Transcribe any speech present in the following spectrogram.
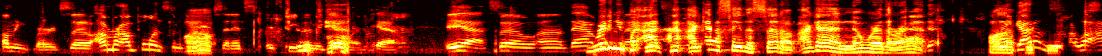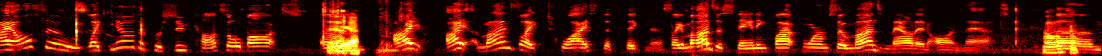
Humminbird. So I'm I'm pulling some Wow. juice, and it's it's keeping me going. Yeah, yeah. So um, that Where do you? nice. I, I, I gotta see the setup. I gotta know where they're at. Th- On I've the got them. Well, I also like you know the Pursuit console box. Um, Yeah. I I mine's like twice the thickness. Like mine's a standing platform, so mine's mounted on that. Oh, okay. Um,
